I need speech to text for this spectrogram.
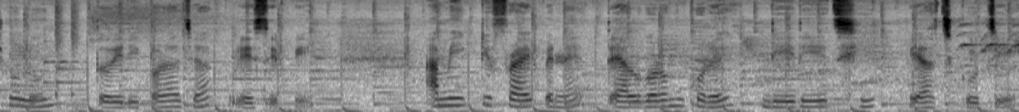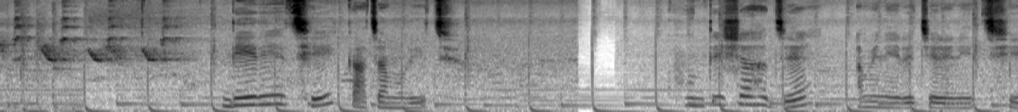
চলুন, তৈরি করা যাক রেসিপি আমি একটি ফ্রাই প্যানে তেল গরম করে দিয়ে দিয়েছি পেঁয়াজ কুচি। দিয়ে দিয়েছি কাঁচামরিচ। খুন্তির সাহায্যে আমি নেড়ে চেড়ে নিচ্ছি।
